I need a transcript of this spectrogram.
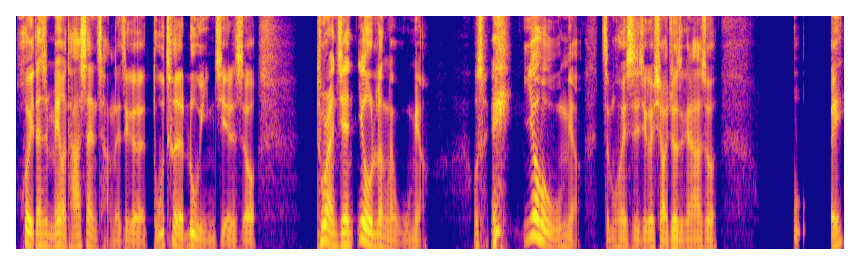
会，但是没有他擅长的这个独特的露营结的时候，突然间又愣了五秒。我说：“哎，又五秒，怎么回事？”这个小舅子跟他说：“我，哎，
